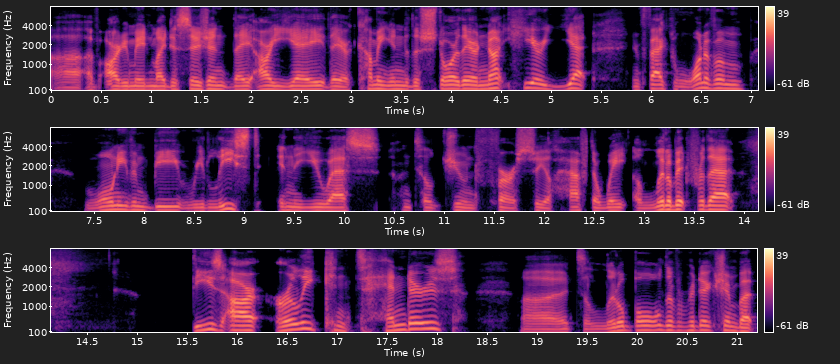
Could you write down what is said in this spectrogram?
Uh, I've already made my decision. They are yay. They are coming into the store. They are not here yet. In fact, one of them won't even be released in the US until June 1st. So you'll have to wait a little bit for that. These are early contenders. Uh, it's a little bold of a prediction, but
